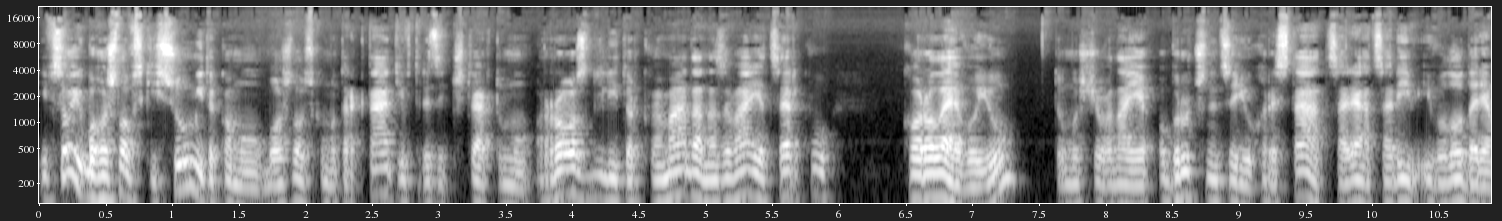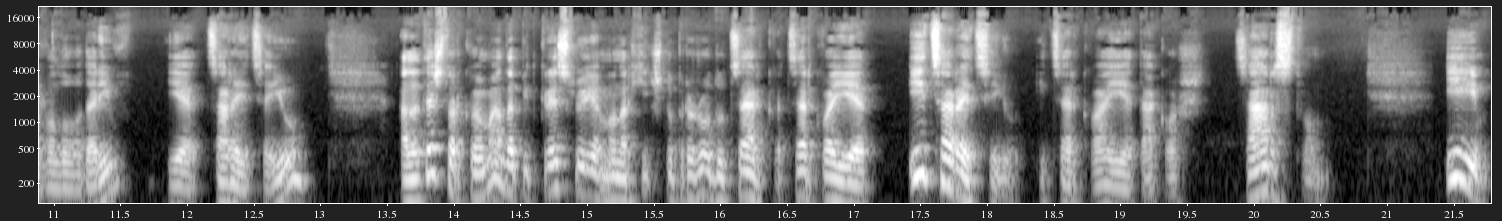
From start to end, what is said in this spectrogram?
І в своїй богословській сумі, такому богословському трактаті, в 34 розділі Торквемада називає церкву королевою, тому що вона є обручницею Христа, царя царів і володаря володарів, є царицею. Але теж Торквемада підкреслює монархічну природу церкви. Церква є і царицею, і церква є також царством. І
